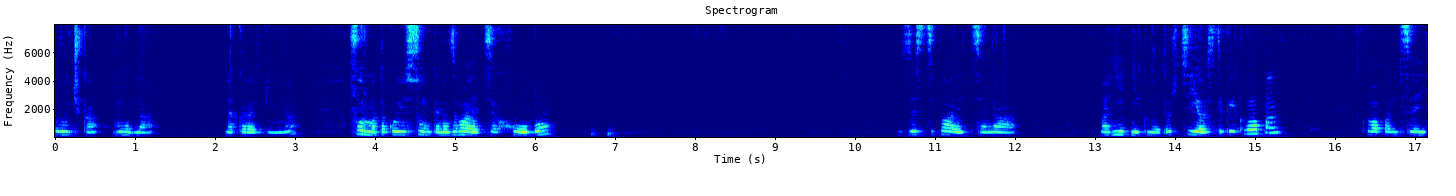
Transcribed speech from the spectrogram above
Ручка модна на карабіна. Форма такої сумки називається хобо. Застібається на магнітній кнопочці. Є ось такий клапан. Клапан цей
